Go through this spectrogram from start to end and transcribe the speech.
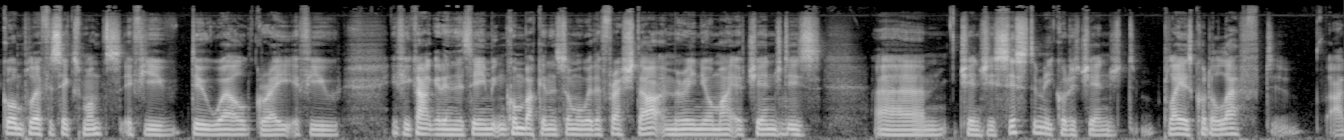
go and play for six months. If you do well, great. If you if you can't get in the team, you can come back in the summer with a fresh start. And Mourinho might have changed mm. his um, changed his system. He could have changed. Players could have left. I,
